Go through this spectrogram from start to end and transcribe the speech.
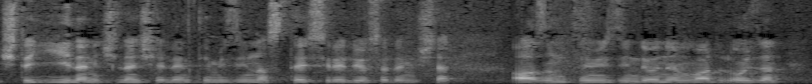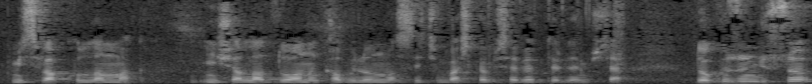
işte yiyilen içilen şeylerin temizliği nasıl tesir ediyorsa demişler. Ağzın temizliğinin de önemi vardır. O yüzden misvak kullanmak inşallah duanın kabul olması için başka bir sebeptir demişler. Dokuzuncusu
